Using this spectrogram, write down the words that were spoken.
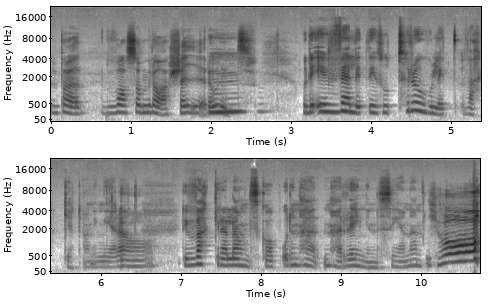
bara vad som rör sig runt. Och det är väldigt, det är så otroligt vackert animerat. Ja. Det är vackra landskap och den här, den här regnscenen. ja!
